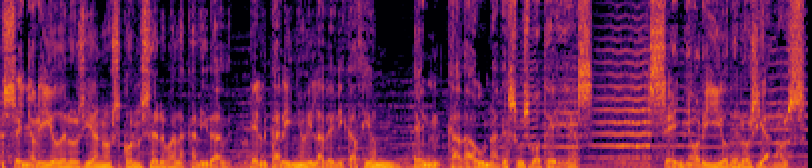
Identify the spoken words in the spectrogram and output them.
Señorío de los Llanos conserva la calidad, el cariño y la dedicación en cada una de sus botellas. Señorío de los Llanos,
